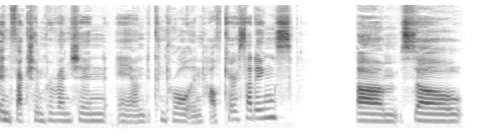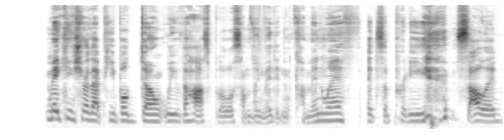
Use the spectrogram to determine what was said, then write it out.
infection prevention and control in healthcare settings. Um, so, making sure that people don't leave the hospital with something they didn't come in with. It's a pretty solid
